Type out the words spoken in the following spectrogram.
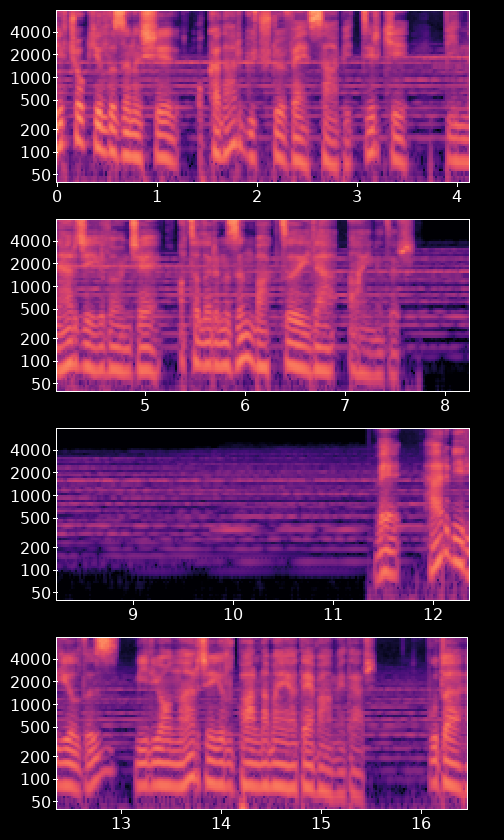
Birçok yıldızın ışığı o kadar güçlü ve sabittir ki binlerce yıl önce atalarımızın baktığıyla aynıdır. Ve her bir yıldız milyonlarca yıl parlamaya devam eder. Bu da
